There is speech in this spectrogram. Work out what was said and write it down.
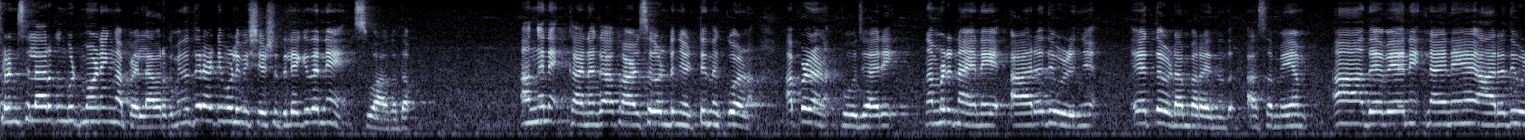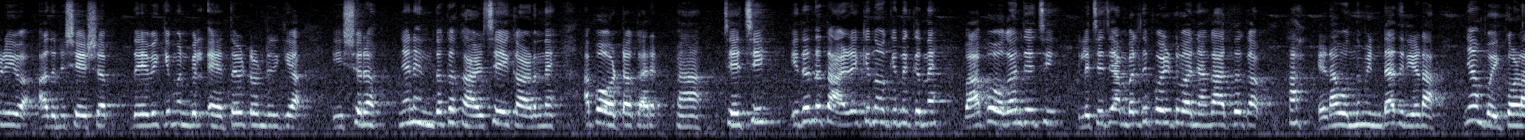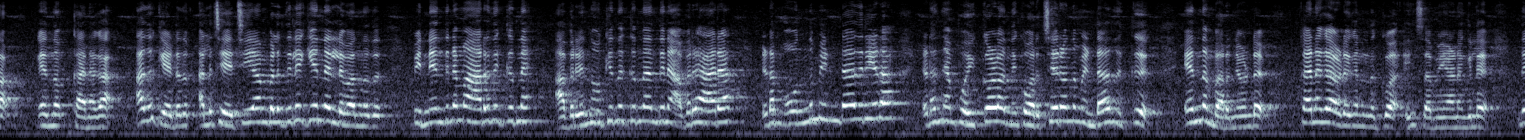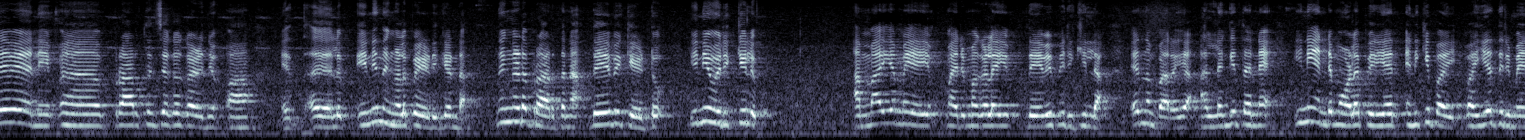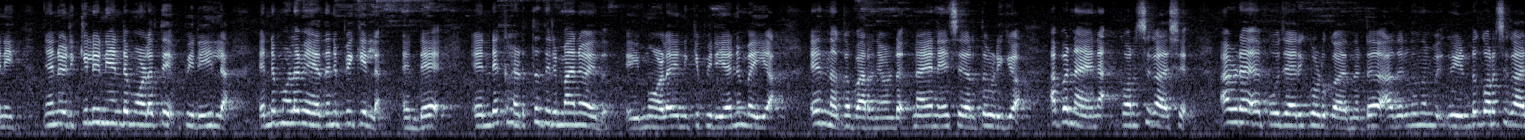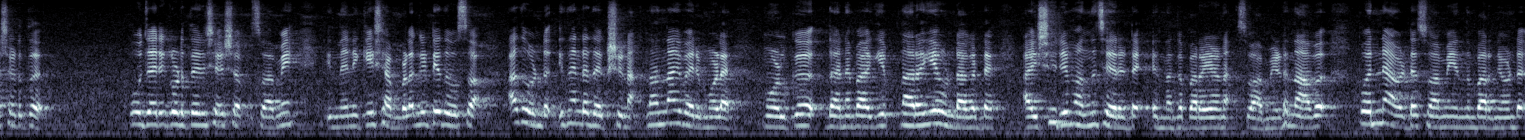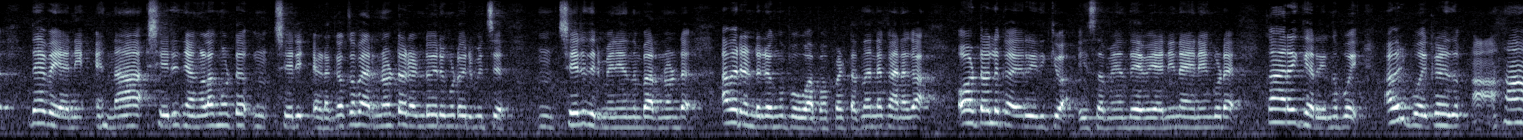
Friends എല്ലാവർക്കും good morning. അപ്പോൾ എല്ലാവർക്കും ഇന്നത്തെ ഒരു അടിപൊളി വിശേഷത്തിലേക്ക് തന്നെ സ്വാഗതം. അങ്ങനെ കനക കാഴ്ച കണ്ട് ഞെട്ടി നിൽക്കുകയാണ് അപ്പോഴാണ് പൂജാരി നമ്മുടെ നയനയെ ആരതി ഒഴിഞ്ഞ് ഏത്തവിടാൻ പറയുന്നത്. ആ സമയം ദേവയാനി നയനയെ ആരതി ഒഴിയുക. അതിനുശേഷം ദേവിക്ക് മുൻപിൽ ഏത്തവിട്ടുകൊണ്ടിരിക്കുക ഈശ്വര ഞാൻ എന്തൊക്കെ കാഴ്ചയായി കാണുന്നേ? അപ്പോൾ ഓട്ടോക്കാരൻ ആ ചേച്ചി ഇതെന്താ താഴേക്ക് നോക്കി നിൽക്കുന്നേ? വാ പോകാൻ ചേച്ചി. ഇല്ല ചേച്ചി അമ്പലത്തിൽ പോയിട്ട് വാ ഞാൻ കാത്തു നിൽക്കാം. ആ എടാ ഒന്നും മിണ്ടാതിരിയടാ. ഞാൻ പോയിക്കോളാം എന്നും കനക അത് കേട്ടതും അല്ല ചേച്ചി ഈ അമ്പലത്തിലേക്ക് തന്നെയല്ലേ വന്നത്? പിന്നെ എന്തിനാ മാറി നിൽക്കുന്നേ? അവരെ നോക്കി നിൽക്കുന്ന എന്തിനാ? അവരാരാ? എടാ ഒന്നും മിണ്ടാതിരിയടാ. എടാ ഞാൻ പോയിക്കോളാം. നീ കുറച്ചു നേരം ഒന്നും മിണ്ടാതെ നിൽക്ക് എന്നും പറഞ്ഞുകൊണ്ട് കനക അവിടെ ഇങ്ങനെ നിൽക്കുക ഈ സമയമാണെങ്കിൽ ദേവയാനി പ്രാർത്ഥിച്ചൊക്കെ കഴിഞ്ഞു. ആ ഇനി നിങ്ങൾ പേടിക്കണ്ട. നിങ്ങളുടെ പ്രാർത്ഥന ദേവി കേട്ടു. ഇനി ഒരിക്കലും അമ്മായിയമ്മയെയും മരുമകളെയും ദേവി പിരിക്കില്ല എന്നും പറയുക. അല്ലെങ്കിൽ തന്നെ ഇനി എന്റെ മോളെ പിരിയാൻ എനിക്ക് വയ്യ തിരുമേനി. ഞാൻ ഒരിക്കലും ഇനി എന്റെ മോളെ പിരിയില്ല. എന്റെ മോളെ വേദനിപ്പിക്കില്ല. എന്റെ എന്റെ കടുത്ത തീരുമാനമായത് ഈ മോളെ എനിക്ക് പിരിയാനും വയ്യ എന്നൊക്കെ പറഞ്ഞുകൊണ്ട് നയനയെ ചേർത്ത് പിടിക്കുക. അപ്പം നയന കുറച്ച് കാശ് അവിടെ പൂജാരിക്ക് കൊടുക്കുക. എന്നിട്ട് അതിൽ നിന്നും വീണ്ടും കുറച്ച് കാശെടുത്ത് പൂജാരി കൊടുത്തതിന് ശേഷം സ്വാമി ഇന്നെനിക്ക് ശമ്പളം കിട്ടിയ ദിവസമാണ് അതുകൊണ്ട് ഇതെന്റെ ദക്ഷിണ. നന്നായി വരുമ്പോളെ മോൾക്ക് ധനഭാഗ്യം നിറയെ ഉണ്ടാകട്ടെ. ഐശ്വര്യം വന്നു ചേരട്ടെ എന്നൊക്കെ പറയാണ് സ്വാമിയുടെ നാവ്. പൊന്നാവട്ടെ സ്വാമി എന്നും പറഞ്ഞുകൊണ്ട് ദേവയാനി എന്നാ ശരി ഞങ്ങളങ്ങോട്ട് ശരി ഇടയ്ക്കൊക്കെ വരണോട്ടോ രണ്ടുപേരും കൂടെ ഒരുമിച്ച്. ശരി തിരുമേനി എന്നും പറഞ്ഞുകൊണ്ട് അവർ രണ്ടുപേരും അങ്ങ് പോവുക അപ്പോൾ പെട്ടെന്ന് തന്നെ കനക ഓട്ടോയിൽ കയറിയിരിക്കുക ഈ സമയം ദേവയാനി നയനയും കൂടെ കാറേ കയറി അങ്ങ് പോയി. അവർ പോയി കഴുതും ആഹാ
